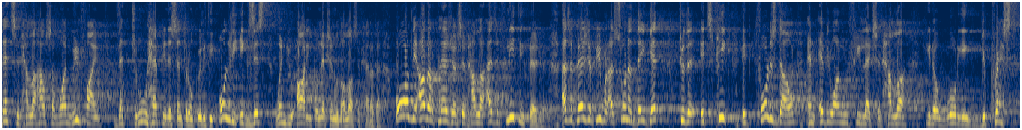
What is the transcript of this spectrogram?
That's, subhanAllah, how someone will find that true happiness and tranquility only exists when you are in connection with Allah subhanahu wa ta'ala. All the other pleasures, subhanAllah, as a fleeting pleasure. As a pleasure, people, as soon as they get to the its peak, it falls down and everyone will feel like, subhanAllah, you know, worrying, depressed,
